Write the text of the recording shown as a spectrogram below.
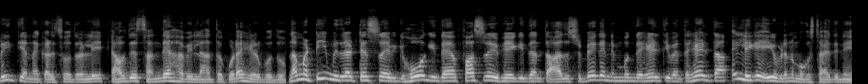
ಪ್ರೀತಿಯನ್ನ ಕಳಿಸೋದ್ರಲ್ಲಿ ಯಾವುದೇ ಸಂದೇಹವಿಲ್ಲ ಅಂತ ಕೂಡ ಹೇಳ್ಬೋದು. ನಮ್ಮ ಟೀಮ್ ಇದ್ರೆ ಟೆಸ್ಟ್ ಡ್ರೈವ್ಗೆ ಹೋಗಿದೆ ಫಸ್ಟ್ ಡ್ರೈವ್ ಹೇಗಿದೆ ಅಂತ ಆದಷ್ಟು ಬೇಗ ನಿಮ್ ಮುಂದೆ ಹೇಳ್ತೀವಿ ಅಂತ ಹೇಳ್ತಾ ಇಲ್ಲಿಗೆ ಈ ವಿಡಿಯೋ ಮುಗಿಸ್ತಾ ಇದ್ದೀನಿ.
